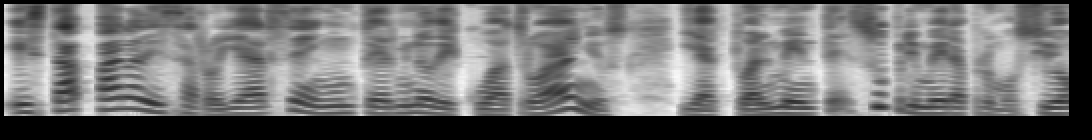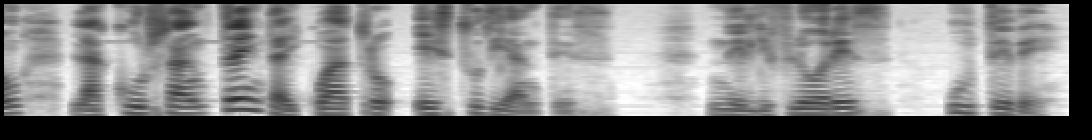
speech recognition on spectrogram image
está para desarrollarse en un término de cuatro años y actualmente su primera promoción la cursan 34 estudiantes. Nelly Flores, UTV.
